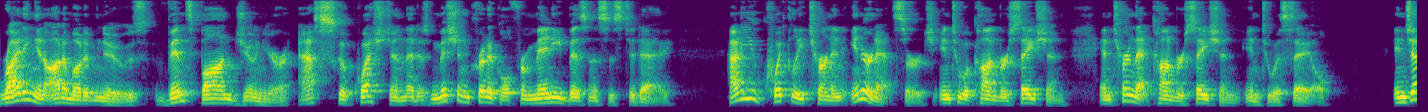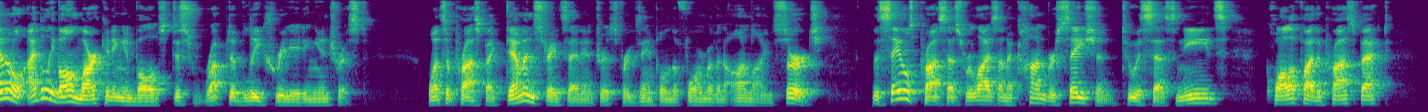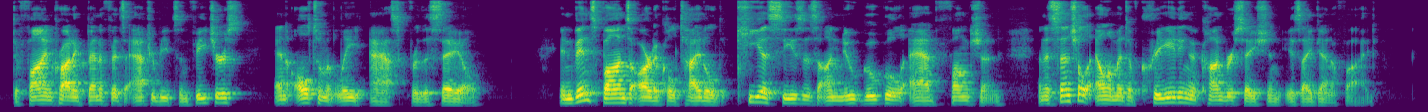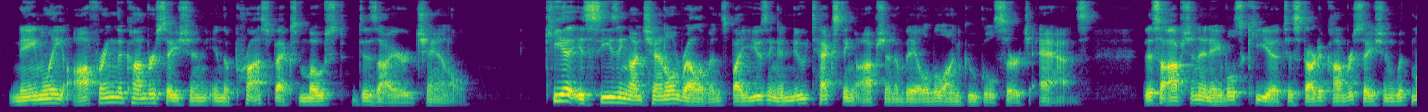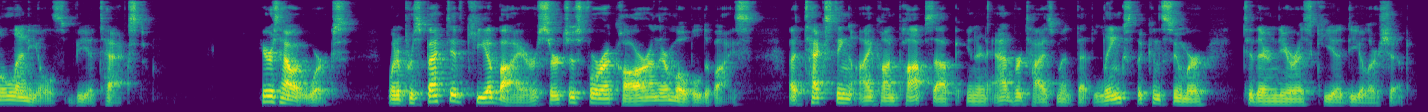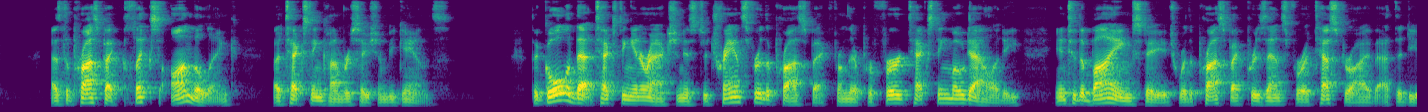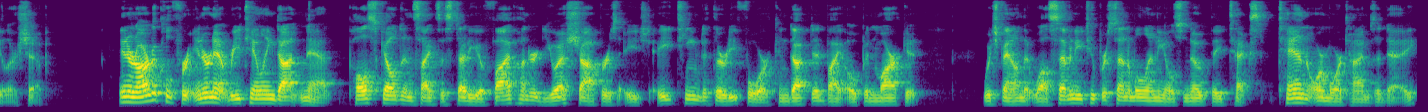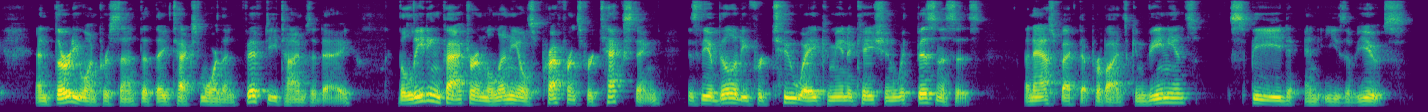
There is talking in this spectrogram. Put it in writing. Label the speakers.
Speaker 1: Writing in automotive news, Vince Bond Jr. asks a question that is mission critical for many businesses today. How do you quickly turn an internet search into a conversation and turn that conversation into a sale? In general, I believe all marketing involves disruptively creating interest. Once a prospect demonstrates that interest, for example in the form of an online search, the sales process relies on a conversation to assess needs, qualify the prospect, define product benefits, attributes, and features, and ultimately ask for the sale. In Vince Bond's article titled Kia Seizes on New Google Ad Function, an essential element of creating a conversation is identified, namely offering the conversation in the prospect's most desired channel. Kia is seizing on channel relevance by using a new texting option available on Google Search Ads. This option enables Kia to start a conversation with millennials via text. Here's how it works. When a prospective Kia buyer searches for a car on their mobile device, a texting icon pops up in an advertisement that links the consumer to their nearest Kia dealership. As the prospect clicks on the link, a texting conversation begins. The goal of that texting interaction is to transfer the prospect from their preferred texting modality into the buying stage where the prospect presents for a test drive at the dealership. In an article for InternetRetailing.net, Paul Skeldon cites a study of 500 U.S. shoppers aged 18 to 34 conducted by Open Market, which found that while 72% of millennials note they text 10 or more times a day, and 31% that they text more than 50 times a day, the leading factor in millennials' preference for texting is the ability for two way communication with businesses, an aspect that provides convenience, speed, and ease of use.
